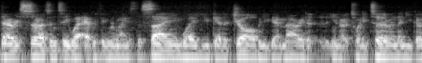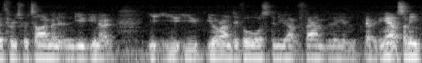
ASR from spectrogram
there is certainty, where everything remains the same, where you get a job and you get married at you know twenty two, and then you go through to retirement, and you you know you, you, you're undivorced and you have a family and everything else. I mean,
